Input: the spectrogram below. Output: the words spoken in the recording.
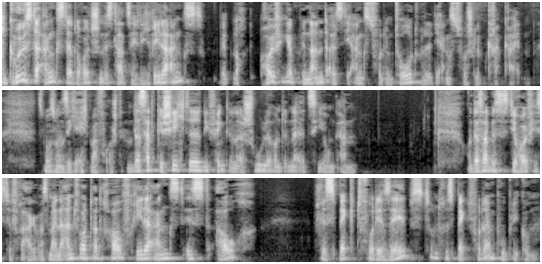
Die größte Angst der Deutschen ist tatsächlich Redeangst, wird noch häufiger benannt als die Angst vor dem Tod oder die Angst vor schlimmen Krankheiten. Das muss man sich echt mal vorstellen. Und das hat Geschichte, die fängt in der Schule und in der Erziehung an. Und deshalb ist es die häufigste Frage. Was meine Antwort darauf? Redeangst ist auch Respekt vor dir selbst und Respekt vor deinem Publikum.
